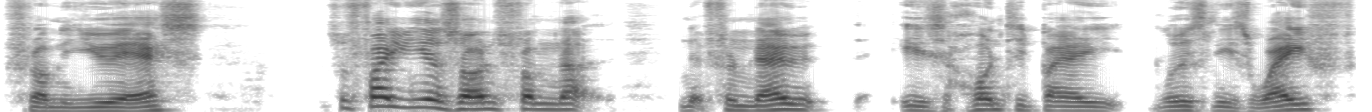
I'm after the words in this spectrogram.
from the US. So five years on from that, from now, he's haunted by losing his wife,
